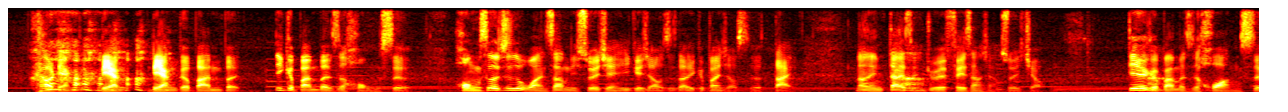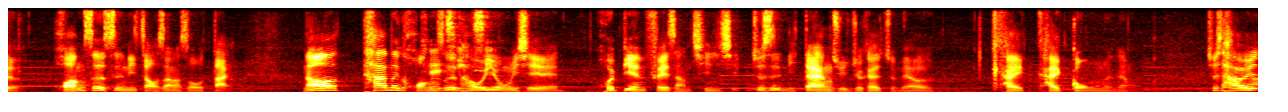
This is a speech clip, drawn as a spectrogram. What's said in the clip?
它有两两两个版本，一个版本是红色，红色就是晚上你睡前一个小时到一个半小时的戴，然后你戴着你就会非常想睡觉。第二个版本是黄色，黄色是你早上的时候戴，然后它那个黄色它会用一些会变非常清醒，就是你戴上去你就开始准备要开开工了那种，就是它会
